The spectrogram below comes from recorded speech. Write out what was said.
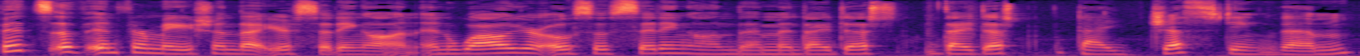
bits of information that you're sitting on, and while you're also sitting on them and digest, digest, digesting them,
